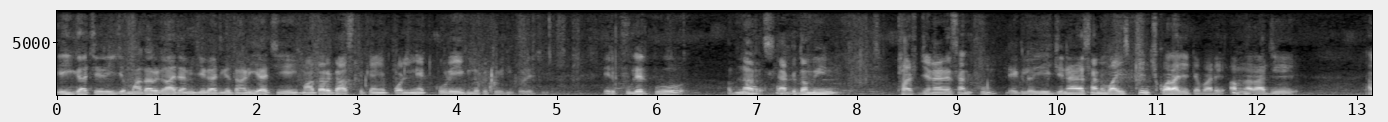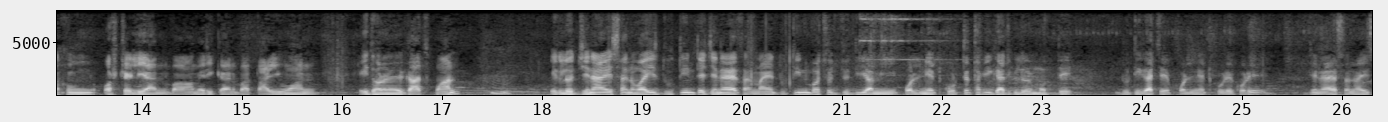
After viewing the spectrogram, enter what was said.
এই গাছের এই যে মাদার গাছ আমি যে গাছকে দাঁড়িয়ে আছি এই মাদার গাছ থেকে আমি পলিনেট করে এগুলোকে তৈরি করেছি। এর ফুলের পুরো আপনার আচ্ছা। একদমই ফার্স্ট জেনারেশন ফুল। এগুলো এই জেনারেশান ওয়াইজ চেঞ্জ করা যেতে পারে। আপনারা যে এখন অস্ট্রেলিয়ান বা আমেরিকান বা তাইওয়ান এই ধরনের গাছ পান এগুলো জেনারেশান ওয়াইজ দু তিনটে জেনারেশান মানে দু তিন বছর যদি আমি পলিনেট করতে থাকি গাছগুলোর মধ্যে দুটি গাছে পলিনেট করে করে জেনারেশন ওয়াইজ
